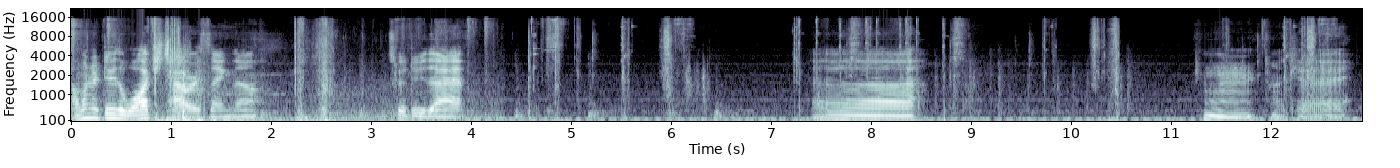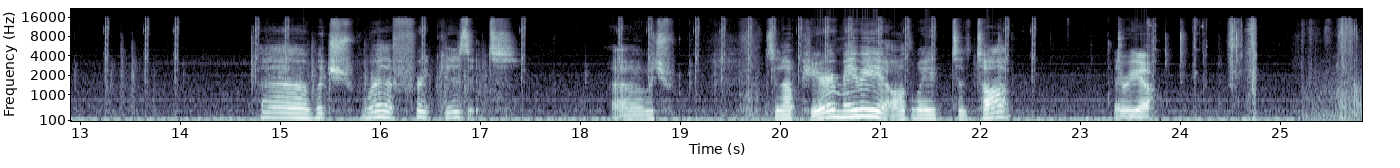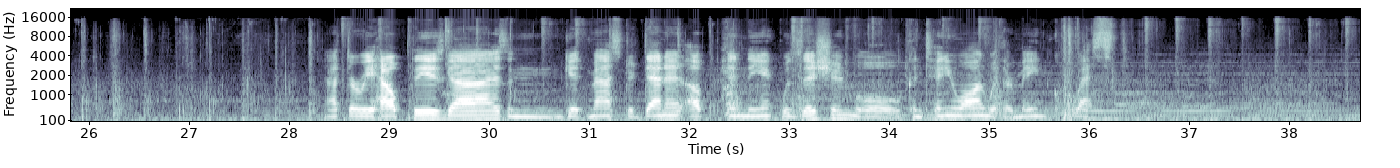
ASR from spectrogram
I want to do the watchtower thing, though. Let's go do that. Uh... Hmm, okay. Uh, which, where the frick is it? Uh, which, is it up here, maybe? All the way to the top? There we go. After we help these guys and get Master Dennet up in the Inquisition, we'll continue on with our main quest.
